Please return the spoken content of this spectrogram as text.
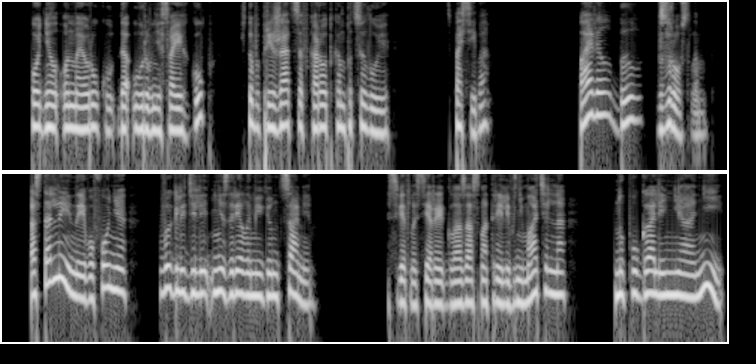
— поднял он мою руку до уровня своих губ, чтобы прижаться в коротком поцелуе. «Спасибо». Павел был взрослым. Остальные на его фоне выглядели незрелыми юнцами. Светло-серые глаза смотрели внимательно, но пугали не они,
